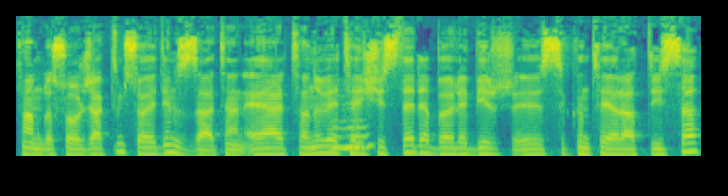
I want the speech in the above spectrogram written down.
tam da soracaktım söylediniz zaten eğer tanı ve Hı-hı. teşhiste de böyle bir e, sıkıntı yarattıysa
